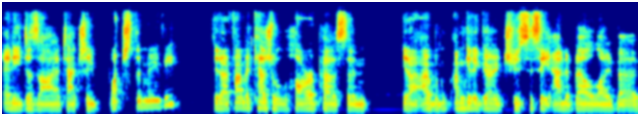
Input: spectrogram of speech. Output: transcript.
any desire to actually watch the movie you know if i'm a casual horror person you know I, am i'm gonna go choose to see annabelle over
